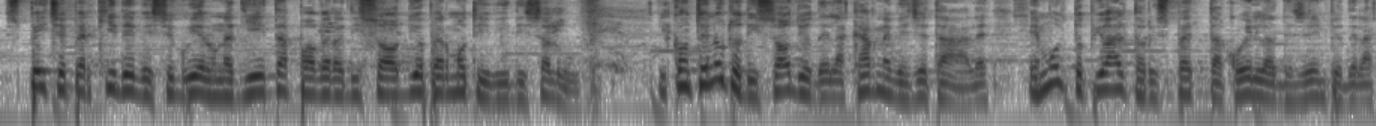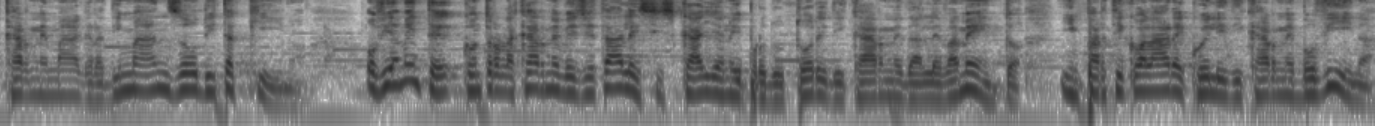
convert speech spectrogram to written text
specie per chi deve seguire una dieta povera di sodio per motivi di salute. Il contenuto di sodio della carne vegetale è molto più alto rispetto a quello ad esempio della carne magra di manzo o di tacchino. Ovviamente contro la carne vegetale si scagliano i produttori di carne d'allevamento, in particolare quelli di carne bovina,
